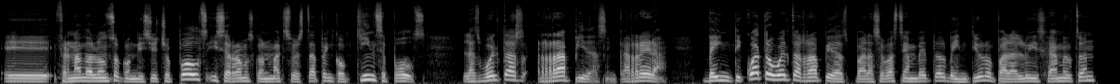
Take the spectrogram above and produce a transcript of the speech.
eh, Fernando Alonso con 18 poles y cerramos con Max Verstappen con 15 poles. Las vueltas rápidas en carrera, 24 vueltas rápidas para Sebastian Vettel, 21 para Lewis Hamilton,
